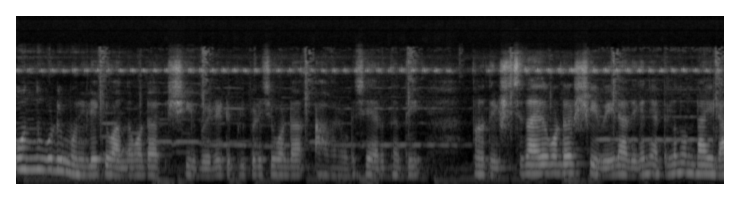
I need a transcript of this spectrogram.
ഒന്നുകൂടി മുന്നിലേക്ക് വന്നുകൊണ്ട് ശിവയുടെ ഇടുപ്പിൽ പിടിച്ചുകൊണ്ട് അവനോട് ചേർന്നെത്തി. പ്രതീക്ഷിച്ചതായതുകൊണ്ട് ശിവയിൽ അധികം ഞെട്ടലൊന്നും ഉണ്ടായില്ല.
